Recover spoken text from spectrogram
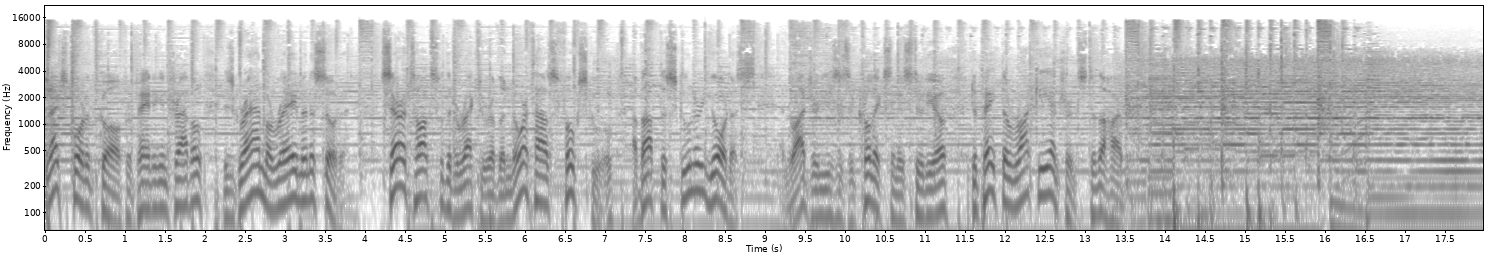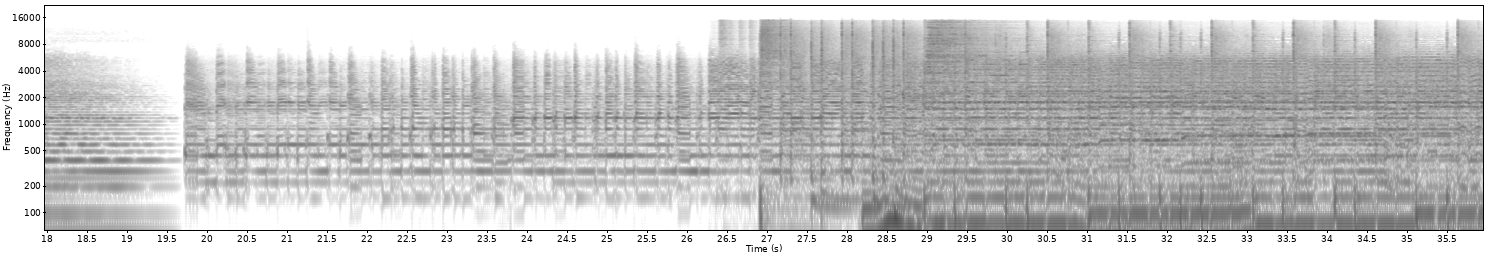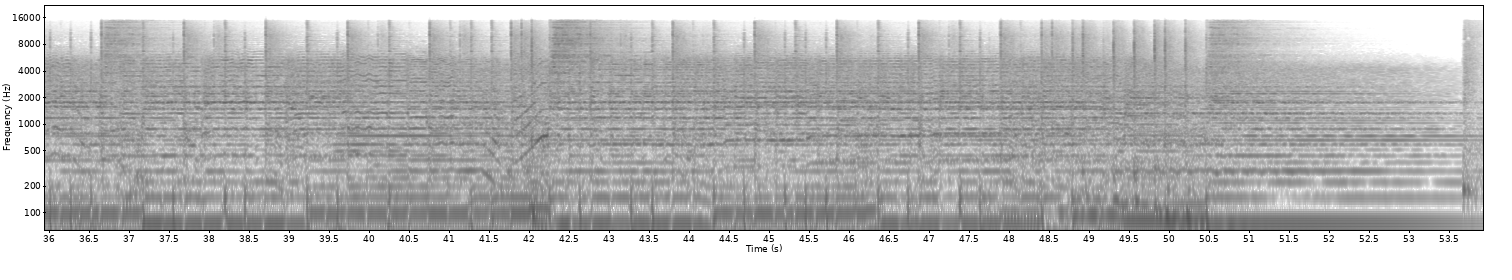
The next port of call for painting and travel is Grand Marais, Minnesota. Sarah talks with the director of the North House Folk School about the schooner Hjørdis, and Roger uses acrylics in his studio to paint the rocky entrance to the harbor.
